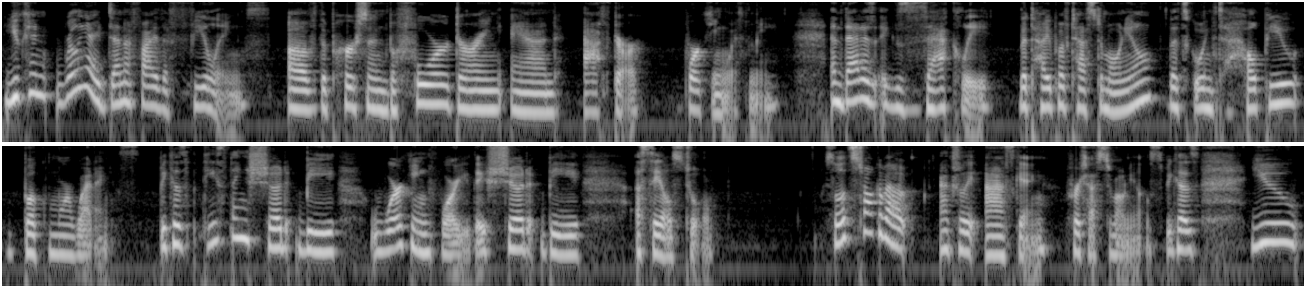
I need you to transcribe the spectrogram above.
You can really identify the feelings of the person before, during, and after working with me. And that is exactly the type of testimonial that's going to help you book more weddings because these things should be working for you. They should be a sales tool. So let's talk about actually asking for testimonials because you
